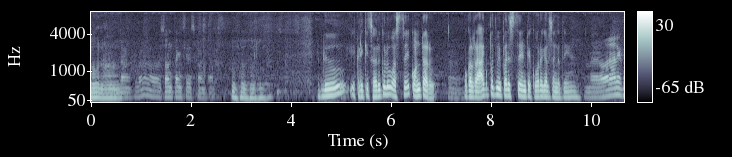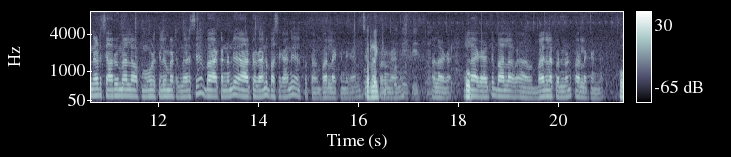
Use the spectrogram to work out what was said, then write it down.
అవునా? దాంట్లో సొంతంగా చేసుకుంటాం. ఇప్పుడు ఇక్కడికి సరుకులు వస్తాయి కొంటారు. ఒకళ్ళు రాకపోతే మీ పరిస్థితి ఏంటి కూరగాయల సంగతి? మరి వరానికి నడిచి మేళ ఒక మూడు కిలోమీటర్లు నడిచి అక్కడ నుండి ఆటో కానీ బస్సు కానీ వెళ్ళిపోతాం. బర్లకండి కానీ సీతాపురం కానీ అలాగా. ఇలాగైతే బాల బయదలపురం నుండి పర్లకండి. ఓ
